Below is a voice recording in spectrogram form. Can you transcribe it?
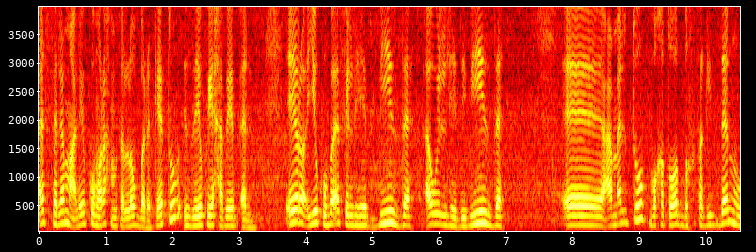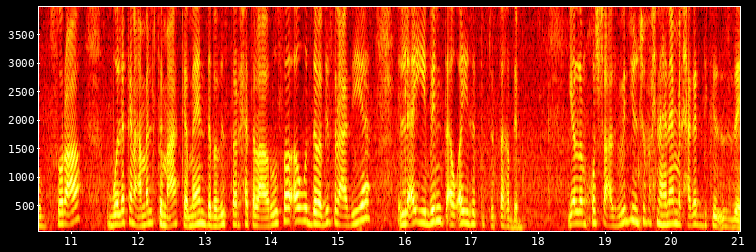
السلام عليكم ورحمة الله وبركاته. إزيكم يا حبايب قلبي؟ إيه رأيكم بقى في ال hair piece ده أو ال head piece ده؟ آه عملته بخطوات بسيطة جدا وبسرعة ولكن عملت معاه كمان دبابيس طرحة العروسة أو الدبابيس العادية اللي اي بنت أو أي ست بتستخدمها. يلا نخش على الفيديو نشوف إحنا هنعمل الحاجات دي إزاي.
